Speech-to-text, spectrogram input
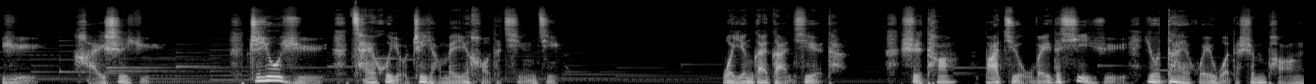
雨还是雨，只有雨才会有这样美好的情景。我应该感谢他，是他把久违的细雨又带回我的身旁，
